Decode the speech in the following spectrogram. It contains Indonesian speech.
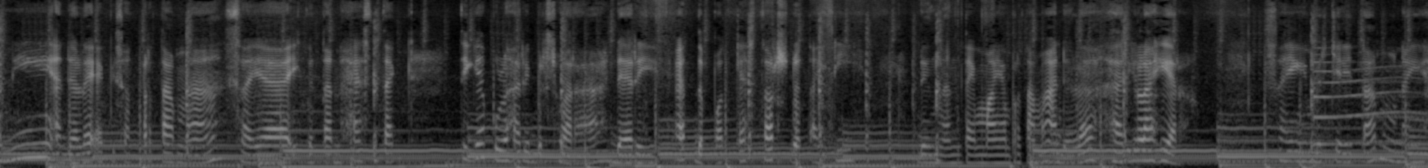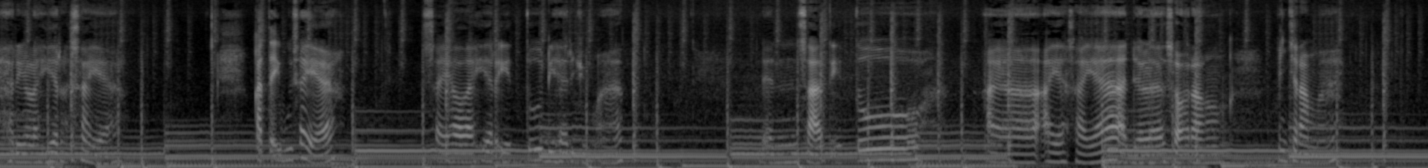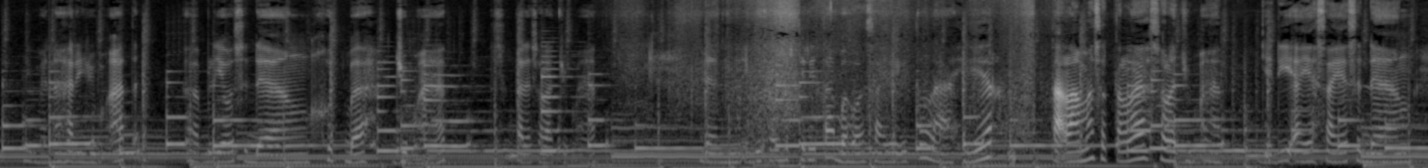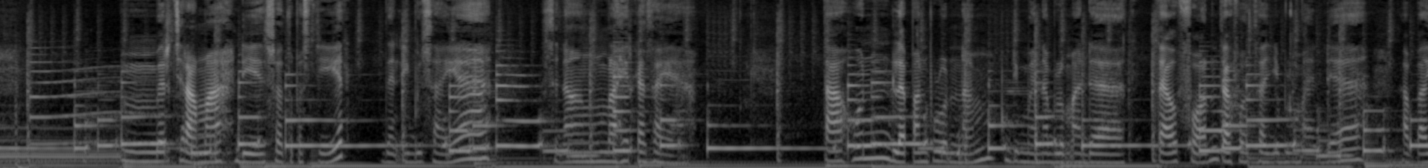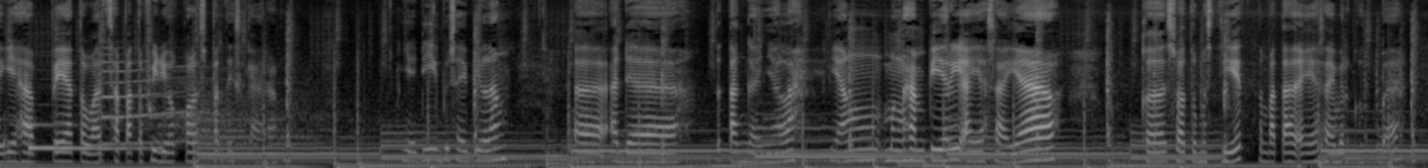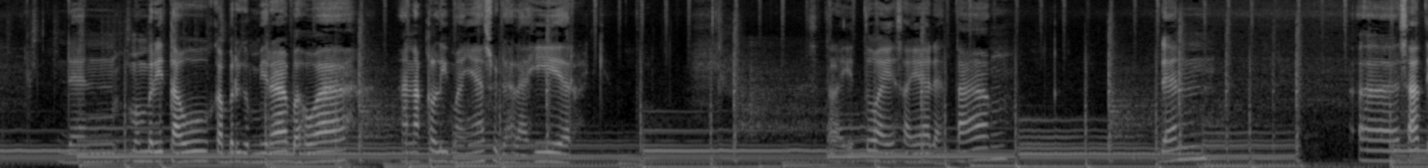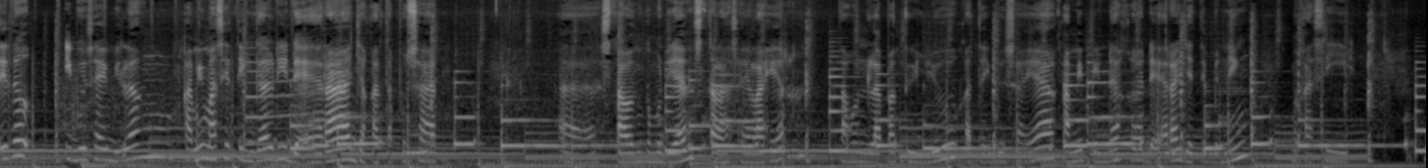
ini adalah episode pertama saya ikutan hashtag 30 hari bersuara dari at thepodcasters.id dengan tema yang pertama adalah hari lahir. Saya ingin bercerita mengenai hari lahir saya. Kata ibu saya saya lahir itu di hari Jumat dan saat itu saya adalah seorang penceramah hari Jumat uh, beliau sedang khutbah Jumat pada sholat Jumat. Dan ibu saya bercerita bahwa saya itu lahir tak lama setelah sholat Jumat. Jadi ayah saya sedang um, berceramah di suatu masjid dan ibu saya sedang melahirkan saya tahun 86 di mana belum ada telepon telepon saja belum ada apalagi HP atau WhatsApp atau video call seperti sekarang jadi ibu saya bilang e, ada tetangganya lah yang menghampiri ayah saya ke suatu masjid tempat ayah saya berkhutbah dan memberitahu kabar gembira bahwa anak kelimanya sudah lahir. Setelah itu ayah saya datang. Dan uh, saat itu ibu saya bilang kami masih tinggal di daerah Jakarta Pusat. Uh, setahun kemudian setelah saya lahir tahun 87 kata ibu saya kami pindah ke daerah Jati Bening Bekasi.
